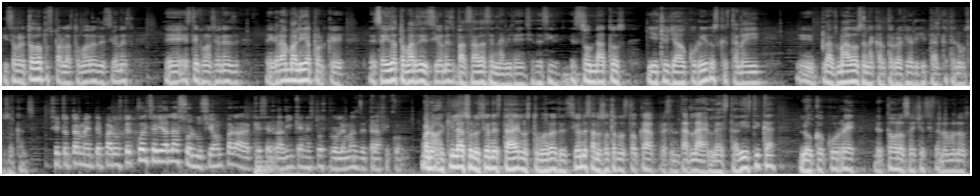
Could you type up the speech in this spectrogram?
y sobre todo pues para los tomadores de decisiones eh, esta información es de gran valía porque les ayuda a tomar decisiones basadas en la evidencia, es decir, son datos y hechos ya ocurridos que están ahí eh, plasmados en la cartografía digital que tenemos a su alcance. Sí, totalmente. Para usted, ¿cuál sería la solución para que se erradiquen estos problemas de tráfico? Bueno, aquí la solución está en los tomadores de decisiones. A nosotros nos toca presentar la, la estadística, lo que ocurre de todos los hechos y fenómenos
